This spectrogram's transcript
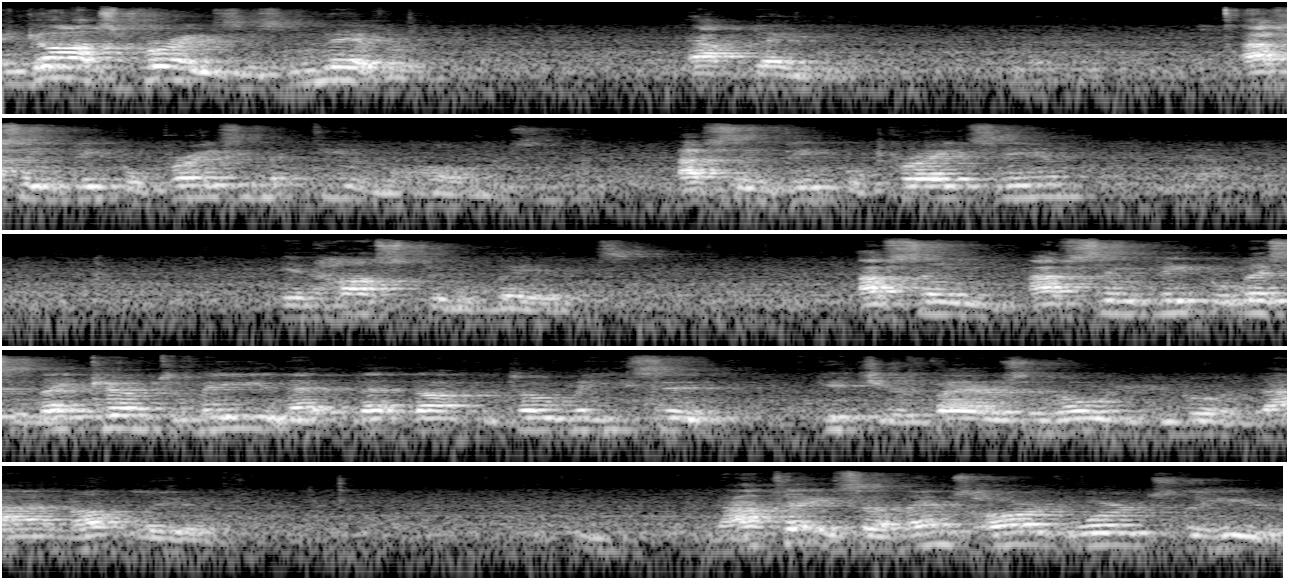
And God's praise is never outdated. I've seen people praise Him at funeral homes. I've seen people praise Him in hospital beds. I've seen, I've seen people, listen, they come to me and that, that doctor told me, he said, get your affairs in order, you're going to die, not live. Now, I'll tell you something, them's hard words to hear.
